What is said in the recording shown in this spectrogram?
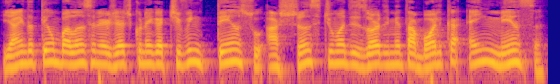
e ainda tem um balanço energético negativo intenso, a chance de uma desordem metabólica é imensa.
